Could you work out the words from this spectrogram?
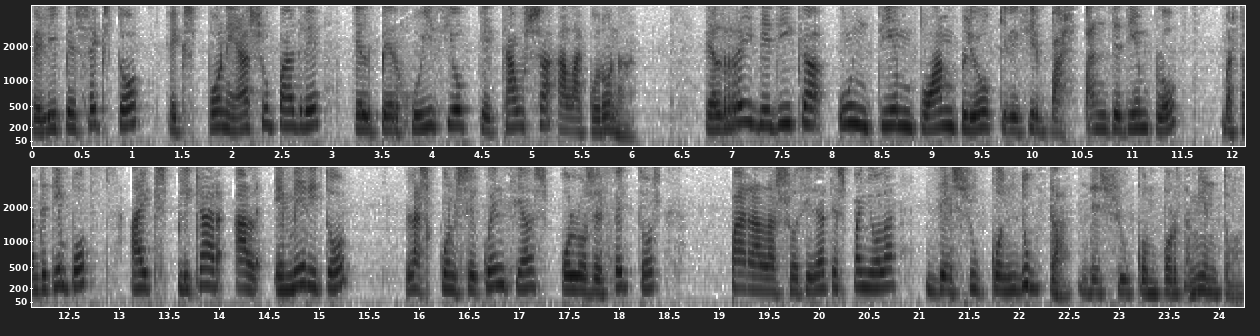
Felipe VI expone a su padre el perjuicio que causa a la corona el rey dedica un tiempo amplio, quiere decir bastante tiempo, bastante tiempo, a explicar al emérito las consecuencias o los efectos para la sociedad española de su conducta, de su comportamiento.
